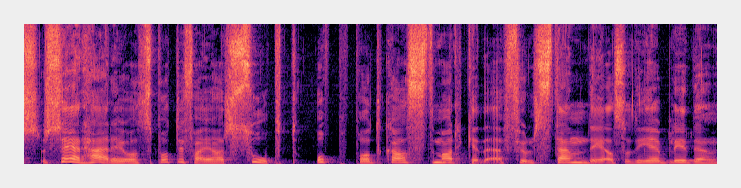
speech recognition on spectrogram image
skjer her, er jo at Spotify har sopt opp podkastmarkedet fullstendig. Altså, de er blitt en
